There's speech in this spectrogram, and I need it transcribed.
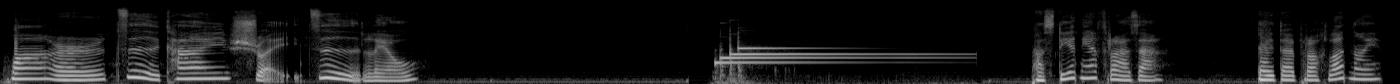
花儿自开，水自流。Последняя фраза. Этой прохладной,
